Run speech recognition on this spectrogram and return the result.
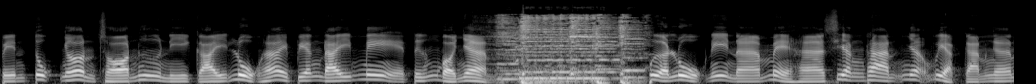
เป็นตุกย้อนสอนฮื้อหนีไกลลูกให้เปียงใดแม่ตึงบ่ย่าน พื่อลูกนี่นาแม่หาเสียงทานเนี่ยเวียกการงาน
